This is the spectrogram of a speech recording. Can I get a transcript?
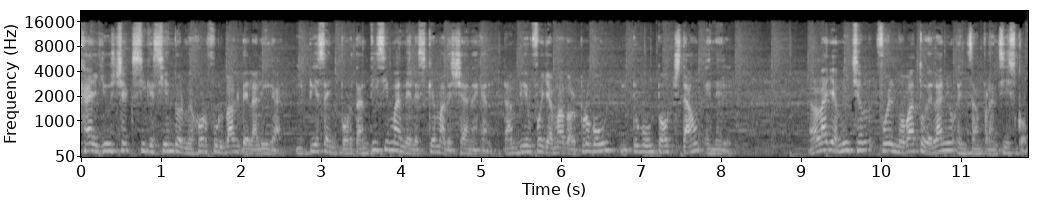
Kyle Juszczyk sigue siendo el mejor fullback de la liga y pieza importantísima en el esquema de Shanahan. También fue llamado al Pro Bowl y tuvo un touchdown en él. Alaya Mitchell fue el novato del año en San Francisco,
